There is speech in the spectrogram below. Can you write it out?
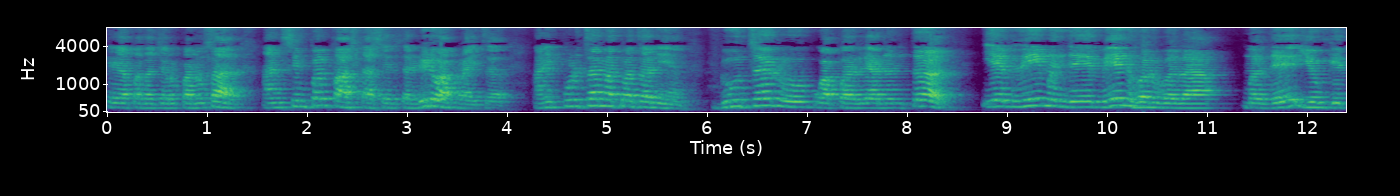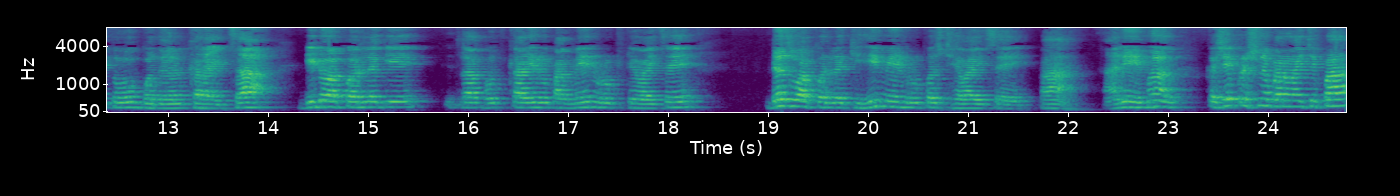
क्रियापदाच्या रूपानुसार. आणि सिंपल पास्ट असेल तर डीड वापरायचं. आणि पुढचा महत्त्वाचा नियम डूचं रूप वापरल्यानंतर एम व्ही म्हणजे मेन व्हर्बला मध्ये योग्य तो बदल करायचा. डीड वापरलं की तिथला भूतकाळी रूप मेन रूप ठेवायचंय डज वापरलं की ही मेन रूपच ठेवायचंय पहा. आणि मग कसे प्रश्न बनवायचे पा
